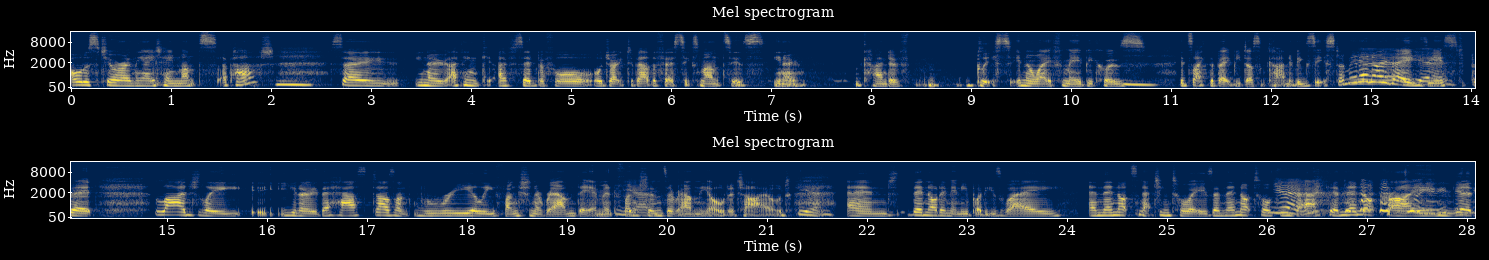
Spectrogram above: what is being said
oldest two are only 18 months apart. So, you know, I think I've said before or joked about the first six months is, you know, kind of bliss in a way for me because mm. it's like the baby doesn't kind of exist. I mean, I know Yeah, they yeah. exist, but largely, you know, the house doesn't really function around them. It functions around the older child. Yeah. And they're not in anybody's way. And they're not snatching toys, and they're not talking Yeah. back, and they're not crying at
